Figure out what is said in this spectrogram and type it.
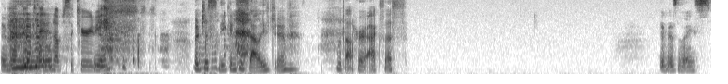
And the Yeah, real they tighten up security. Yeah. or just sneak into Sally's gym without her access? It was nice.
